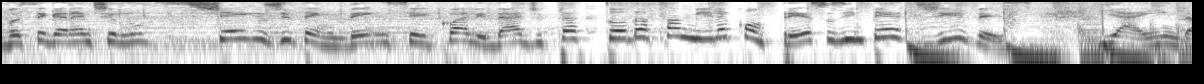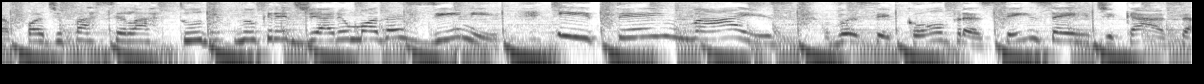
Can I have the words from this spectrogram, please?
Você garante looks cheios de tendência e qualidade para toda a família com preços imperdíveis. E ainda pode parcelar tudo no crediário Modazine. E tem mais! Você compra sem sair de casa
